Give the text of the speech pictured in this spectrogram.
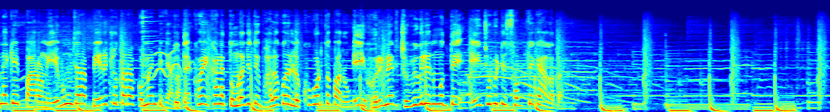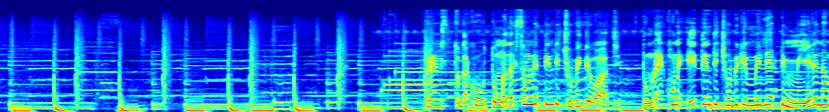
অনেকেই পারোনি, এবং যারা পেরেছ তারা কমেন্টে জানাও। তো দেখো এখানে তোমরা যদি ভালো করে লক্ষ্য করতে পারো, এই হরিণের ছবিগুলির মধ্যে এই ছবিটি সব থেকে আলাদা। ফ্রেন্ডস তো দেখো, তোমাদের সামনে তিনটি ছবি দেওয়া আছে। তোমরা এখন এই তিনটি ছবিকে মিলিয়ে একটি মেয়ের নাম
